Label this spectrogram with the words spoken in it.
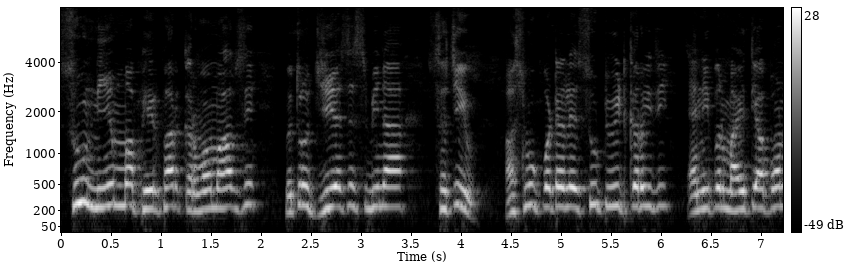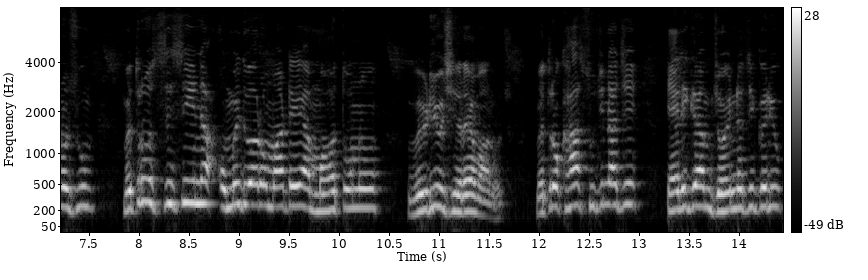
શું નિયમમાં ફેરફાર કરવામાં આવશે? મિત્રો જીએસએસબીના સચિવ હસમુખ પટેલે શું ટ્વીટ કરી હતી? એની પર માહિતી આપવાનો છું. મિત્રો સીસીના ઉમેદવારો માટે આ મહત્વનો વીડિયો છે, રહેવાનો છે. મિત્રો, ખાસ સૂચના છે ટેલિગ્રામ જોઈન નથી કર્યું.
